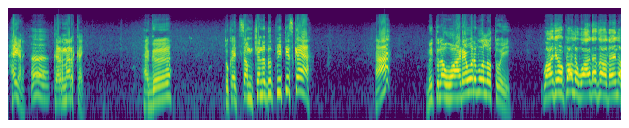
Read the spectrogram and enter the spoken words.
आहे का नाही? हा. करणार काय? अग तू काय चमच्यानं दूध पितीस का? हा? मी तुला वाड्यावर बोलवतोय. वाड्यावर काल? वाडा झाडायला.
